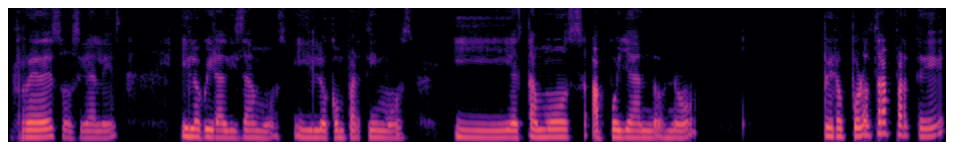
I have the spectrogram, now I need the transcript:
redes sociales y lo viralizamos y lo compartimos y estamos apoyando, ¿no? Pero por otra parte,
